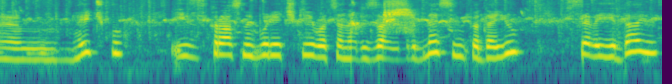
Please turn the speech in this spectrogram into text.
ем, гичку із красних бурячків. Оце нарізаю дрібнесенько, даю. Все виїдають.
